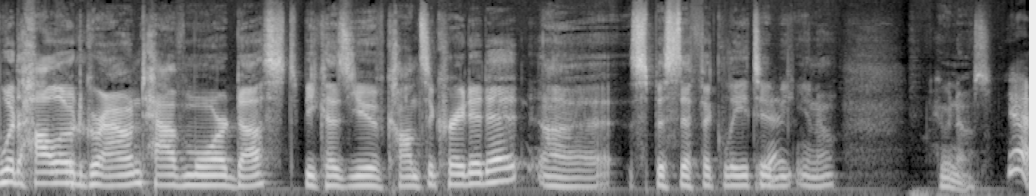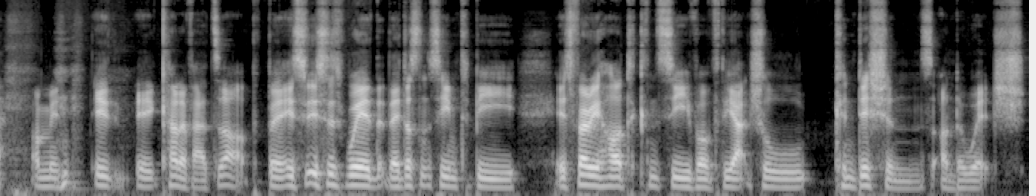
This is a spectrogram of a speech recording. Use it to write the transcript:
would hollowed ground have more dust because you've consecrated it uh, specifically to, Yeah. be, you know, who knows? Yeah, I mean, it, it kind of adds up, but it's it's just weird that there doesn't seem to be. It's very hard to conceive of the actual conditions under which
